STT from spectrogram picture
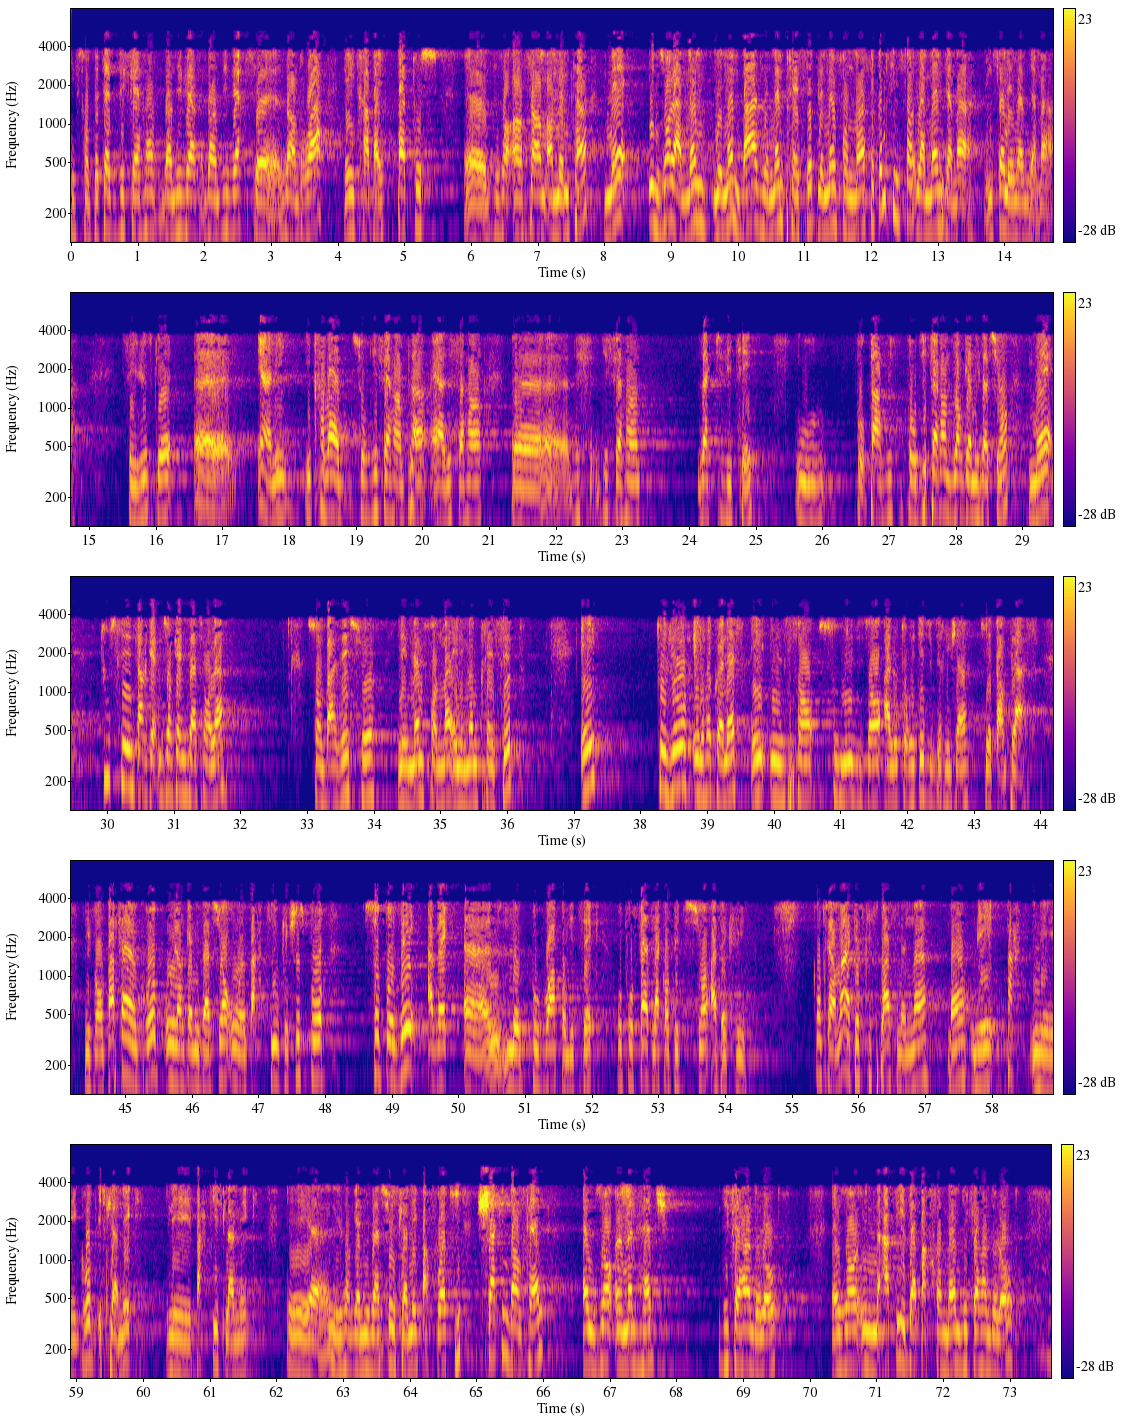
ils sont peut-être différents dans divers, dans divers euh, endroits et ils travaillent pas tous, euh, disons, ensemble en même temps, mais ils ont la même, les mêmes bases, les mêmes principes, les mêmes fondements. C'est comme s'ils sont la même jama'a, une seule et même jama'a. C'est juste que, euh, yani, ils travaillent sur différents plans et à différents, euh, différentes activités ou pour, par, pour différentes organisations, mais toutes ces organisations-là sont basées sur les mêmes fondements et les mêmes principes, et toujours ils reconnaissent et ils sont soumis, disons, à l'autorité du dirigeant qui est en place. Ils vont pas faire un groupe ou une organisation ou un parti ou quelque chose pour s'opposer avec euh, le pouvoir politique ou pour faire de la compétition avec lui. Contrairement à ce qui se passe maintenant dans les, les groupes islamiques, les partis islamiques et euh, les organisations islamiques parfois qui, chacune d'entre elles, elles ont un manhaj différent de l'autre, elles ont une aqidah parfois même différente de l'autre,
